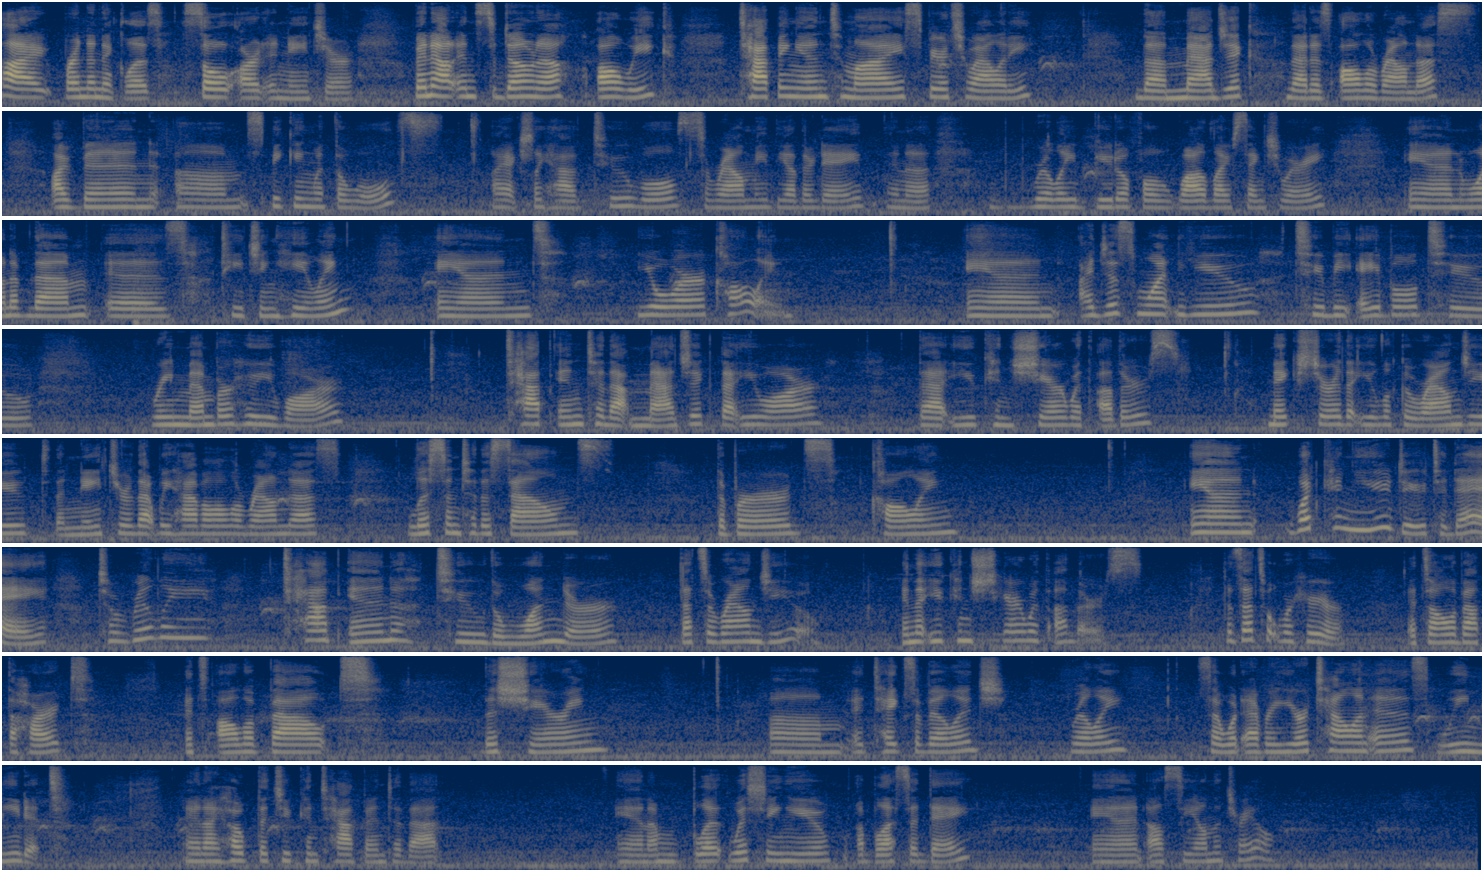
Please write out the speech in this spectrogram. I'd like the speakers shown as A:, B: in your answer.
A: Hi, Brenda Nickolaus, Soul Art and Nature. Been out in Sedona all week, tapping into my spirituality, the magic that is all around us. I've been um, speaking with the wolves. I actually had two wolves surround me the other day in a really beautiful wildlife sanctuary, and one of them is teaching healing and your calling. And I just want you to be able to remember who you are, tap into that magic that you are, that you can share with others. Make sure that you look around you to the nature that we have all around us. Listen to the sounds, the birds calling. And what can you do today to really tap into the wonder that's around you? And that you can share with others. Because that's what we're here. It's all about the heart, it's all about the sharing. Um, it takes a village, really. So, whatever your talent is, we need it. And I hope that you can tap into that. And I'm wishing you a blessed day, and I'll see you on the trail.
